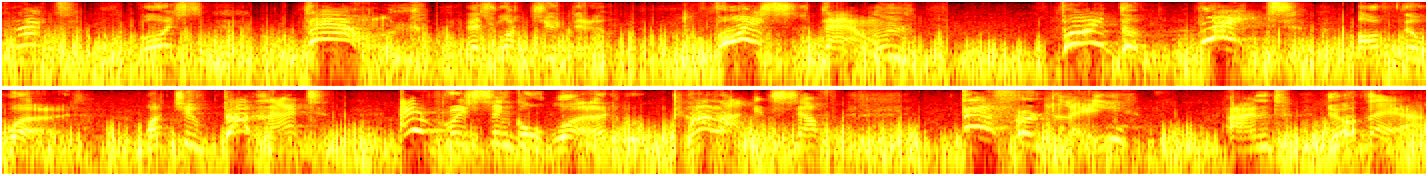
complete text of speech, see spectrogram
that voice down is what you do. Voice down. Find the weight of the word. Once you've done that, every single word will colour itself differently, and you're there.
